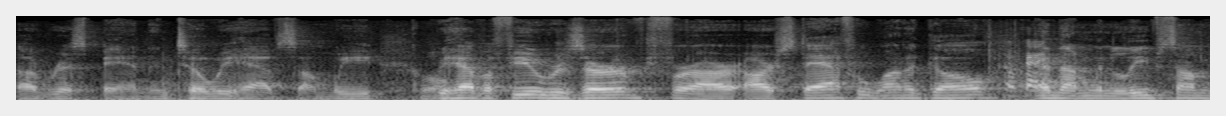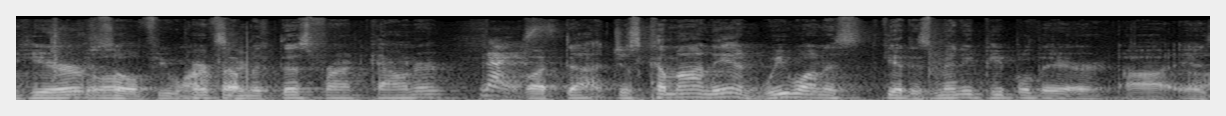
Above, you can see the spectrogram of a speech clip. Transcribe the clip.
a wristband until we have some. We we have a few reserved for our, our staff who want to go, Okay. and I'm going to leave some here. So if you want some Perfect. at this front counter, Nice. But uh, just come on in. We want to get as many people there uh, as,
